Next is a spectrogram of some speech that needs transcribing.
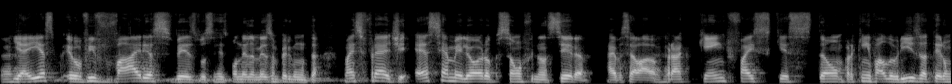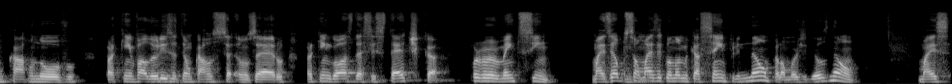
Uhum. E aí eu vi várias vezes você respondendo a mesma pergunta. Mas Fred, essa é a melhor opção financeira? Aí você lá, para quem faz questão, para quem valoriza ter um carro novo, para quem valoriza uhum. ter um carro zero, para quem gosta dessa estética, provavelmente sim. Mas é a opção uhum. mais econômica sempre? Não, pelo amor de Deus, não. Mas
